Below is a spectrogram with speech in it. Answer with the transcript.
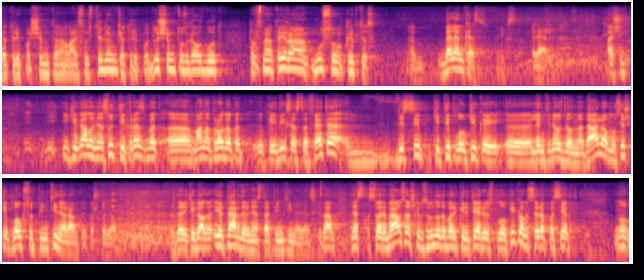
4 po 100 laisvų stilium, 4 po 200 galbūt. Tarsi, tai yra mūsų kryptis. Belenkas vyksta, realiai. Aš iki galo nesu tikras, bet uh, man atrodo, kad kai vyks estafetė, visi kiti plaukikai uh, lenktyniaus dėl medalio, mūsiškai plauks su pintinė rankai kažkodėl. Aš dar iki galo ir perdavinės tą pintinę viens kitam. Nes svarbiausia, aš kaip suprantu, dabar kriterijus plaukikams yra pasiekti, nu,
